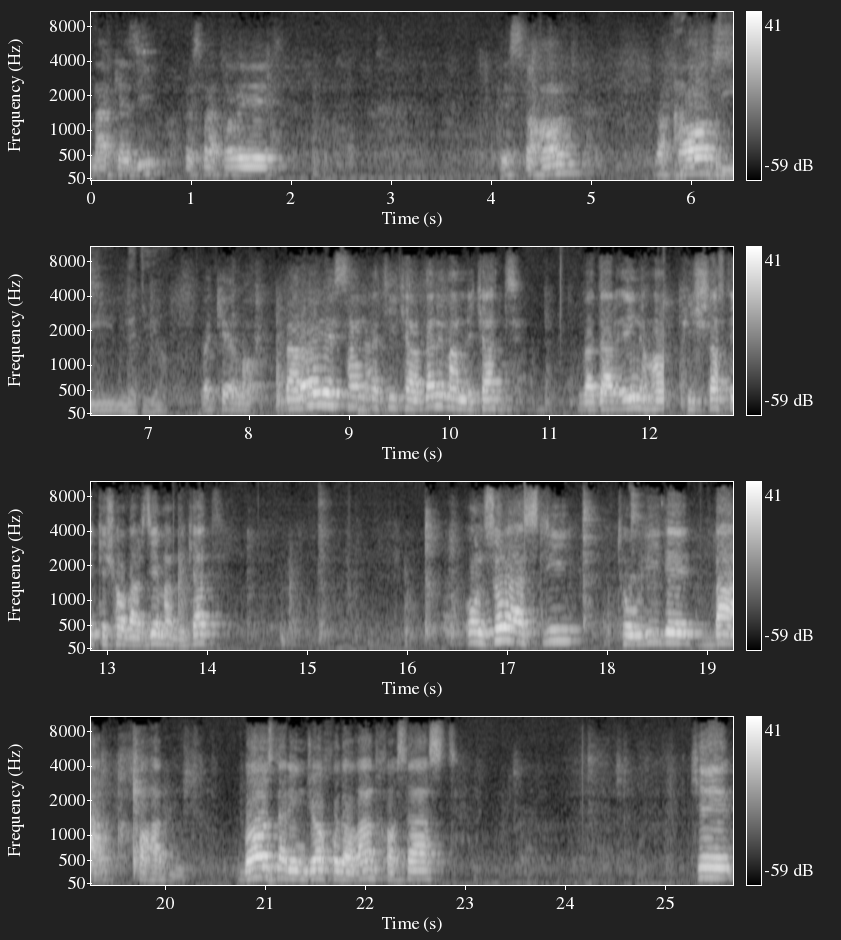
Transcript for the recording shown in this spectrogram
مرکزی قسمت های اصفهان و فارس و کرمان. برای صنعتی کردن مملکت و در عین حال پیشرفت کشاورزی مملکت عنصر اصلی تولید برق خواهد بود. باز در اینجا خداوند خواسته است که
